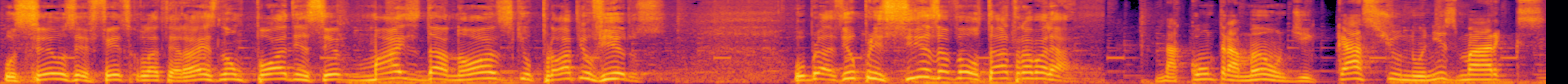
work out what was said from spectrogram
os seus efeitos colaterais não podem ser mais danosos que o próprio vírus. O Brasil precisa voltar a trabalhar na contramão de Cássio Nunes Marques,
